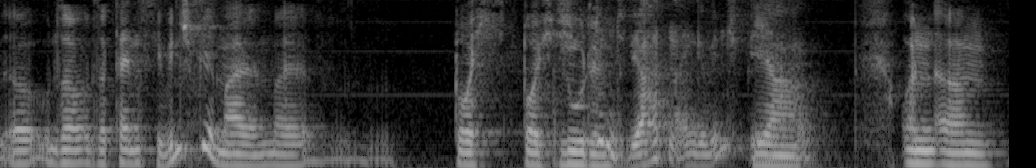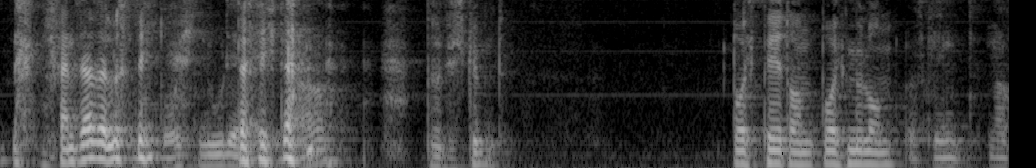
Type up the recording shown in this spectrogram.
äh, unser, unser kleines Gewinnspiel mal, mal durch, durchnudeln? Stimmt, wir hatten ein Gewinnspiel. Ja. Und ähm, ich fand es sehr, sehr lustig. Dass ich da- Ja, Bestimmt. Durch Petern, durch Müllern. Das klingt nach,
